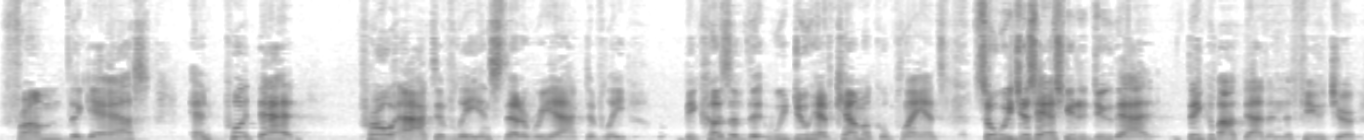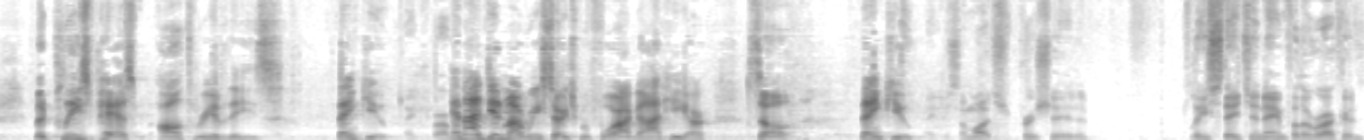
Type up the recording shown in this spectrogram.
from the gas and put that proactively instead of reactively because of the we do have chemical plants. So we just ask you to do that. Think about that in the future, but please pass all three of these. Thank you. Thank you very much. And I did my research before I got here. So thank you. Thank you so much. Appreciate it. Please state your name for the record.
